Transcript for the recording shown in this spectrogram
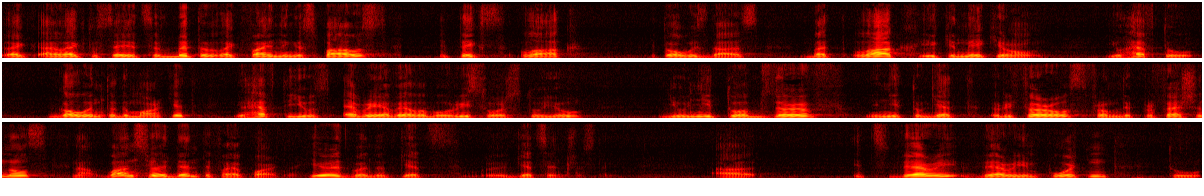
like I like to say, it's a bit like finding a spouse. It takes luck. It always does. But luck you can make your own. You have to go into the market. You have to use every available resource to you. You need to observe. You need to get referrals from the professionals. Now, once you identify a partner, here is when it gets, uh, gets interesting. Uh, it's very, very important to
